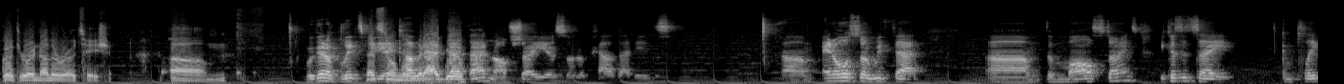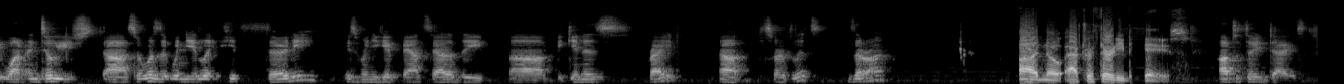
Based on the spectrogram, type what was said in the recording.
go through another rotation. Um, We're going to Blitz video coming out do. about that, and I'll show you sort of how that is. Um, and also with that, um, the milestones, because it's a complete one until you. Uh, so was it when you hit thirty is when you get bounced out of the uh, beginners raid? Uh, sorry, Blitz. Is that right? uh, no, after 30 days. after 30 days.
